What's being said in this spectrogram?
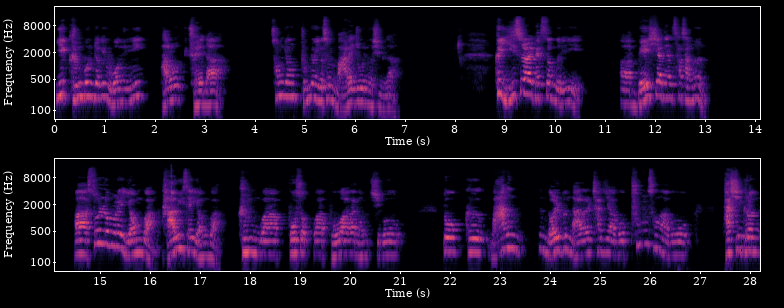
이 근본적인 원인이 바로 죄다. 성경 분명히 이것을 말해주고 있는 것입니다. 그 이스라엘 백성들이 어, 메시아에 대한 사상은 아, 솔로몬의 영광, 다윗의 영광, 금과 보석과 보화가 넘치고 또 그 많은 넓은 나라를 차지하고 풍성하고 다시 그런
